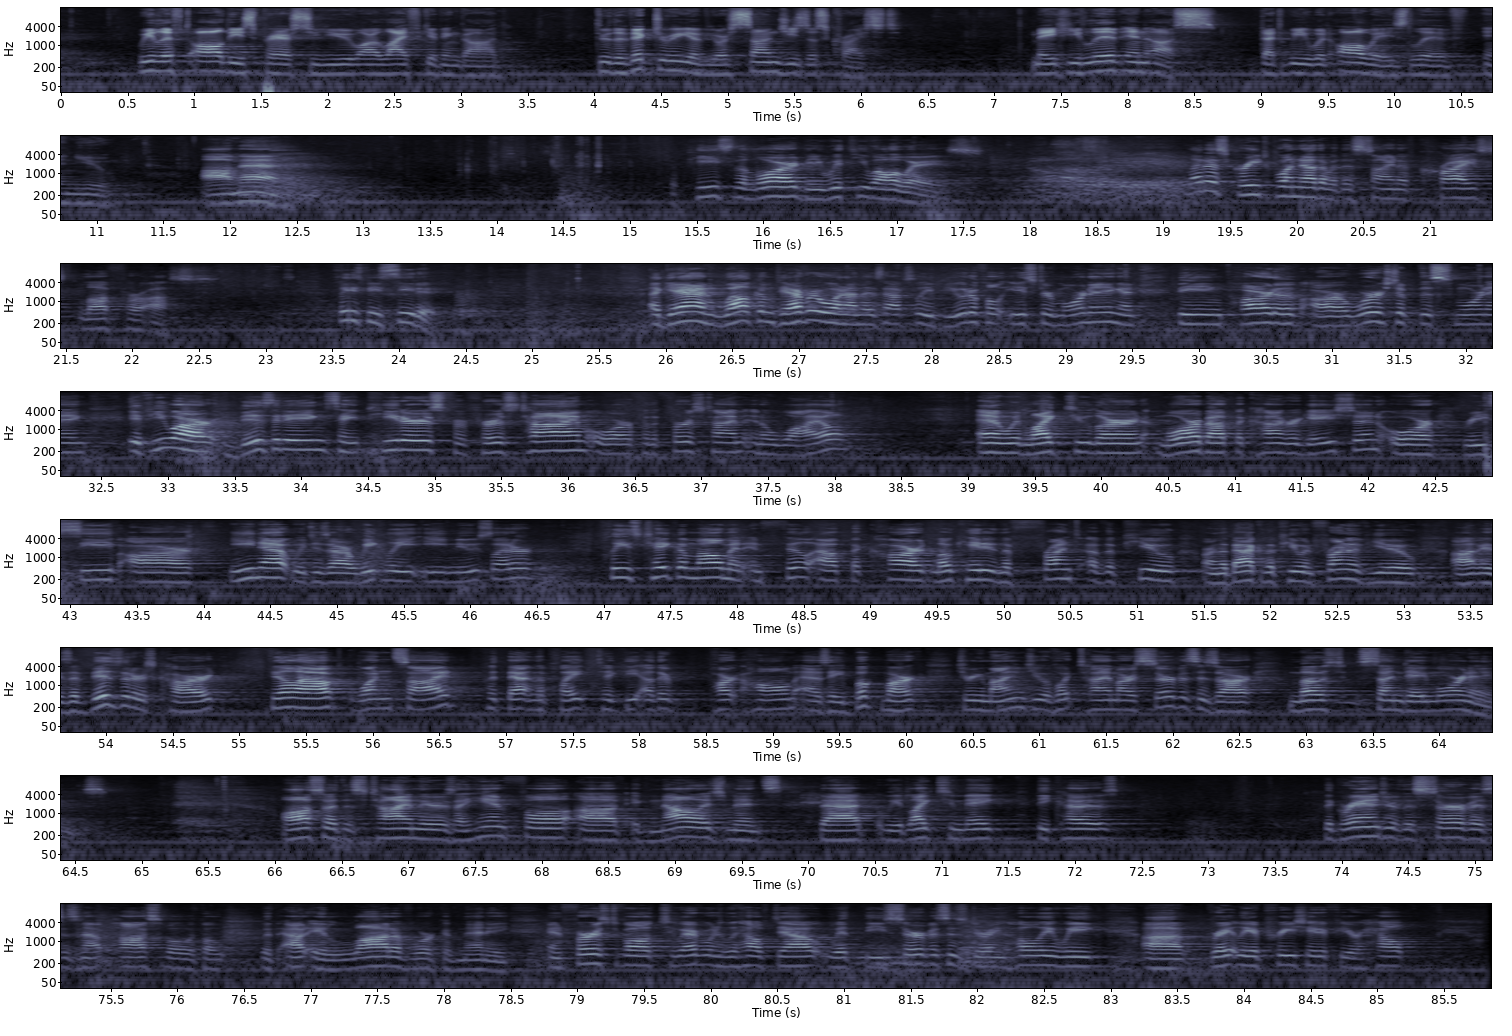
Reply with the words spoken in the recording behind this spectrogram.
We lift all these prayers to you, our life giving God, through the victory of your Son, Jesus Christ. May he live in us that we would always live in you. Amen. The peace of the Lord be with you always. Let us greet one another with a sign of Christ's love for us. Please be seated. Again, welcome to everyone on this absolutely beautiful Easter morning and being part of our worship this morning. If you are visiting St. Peter's for first time or for the first time in a while, and would like to learn more about the congregation or receive our eNet, which is our weekly e newsletter, please take a moment and fill out the card located in the front of the pew or in the back of the pew in front of you um, is a visitor's card. Fill out one side, put that in the plate, take the other part home as a bookmark to remind you of what time our services are most Sunday mornings. Also, at this time, there's a handful of acknowledgments that we'd like to make because the grandeur of this service is not possible with a, without a lot of work of many. And first of all, to everyone who helped out with the services during Holy Week, uh, greatly appreciated for your help.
